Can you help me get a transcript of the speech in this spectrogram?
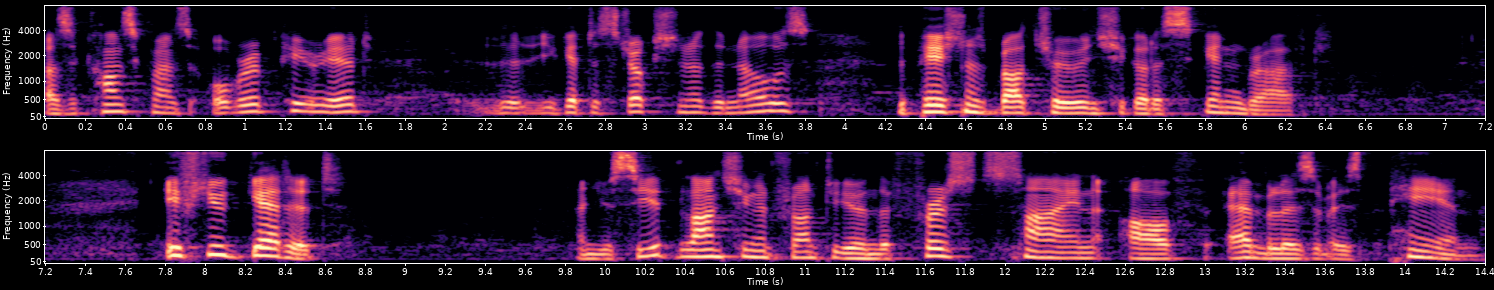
As a consequence, over a period, the, you get destruction of the nose. The patient was brought through and she got a skin graft. If you get it and you see it launching in front of you, and the first sign of embolism is pain,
